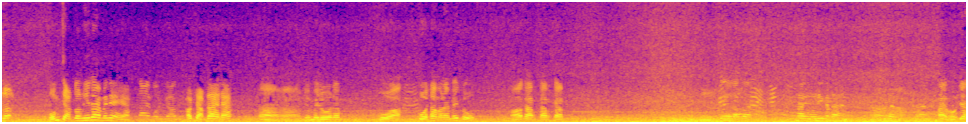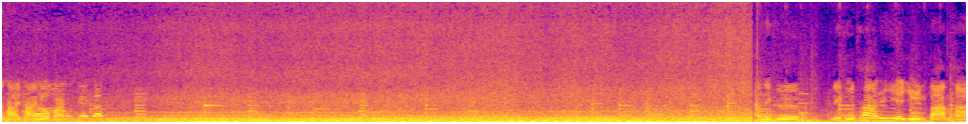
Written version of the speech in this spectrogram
แล้วผมจับตรงนี้ได้ไหมเนี่ยเฮียได้หมดครับเขาจับได้นะ อ่าอ่าเดี๋ยวไม่รู้นะ กลัว กลัวทำอะไรไม่ถูก อ๋อ ครับครับครับอืมเนี่ยเราก็นั่งตรงนี้ก็ได้อ่าอ่าไม่ผมจะถ่ายถ่ายรูปไป โอเคครับ อันนี้คือ นี่คือท่าที่เฮียยืนตามหา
